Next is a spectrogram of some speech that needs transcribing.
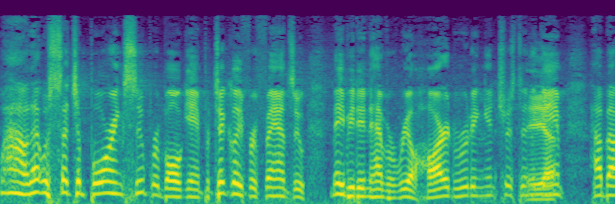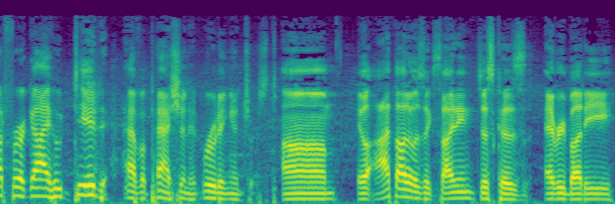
wow, that was such a boring Super Bowl game, particularly for fans who maybe didn't have a real hard rooting interest in the Yeah. game. How about for a guy who did have a passionate rooting interest? Um, it- I thought it was exciting just because everybody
